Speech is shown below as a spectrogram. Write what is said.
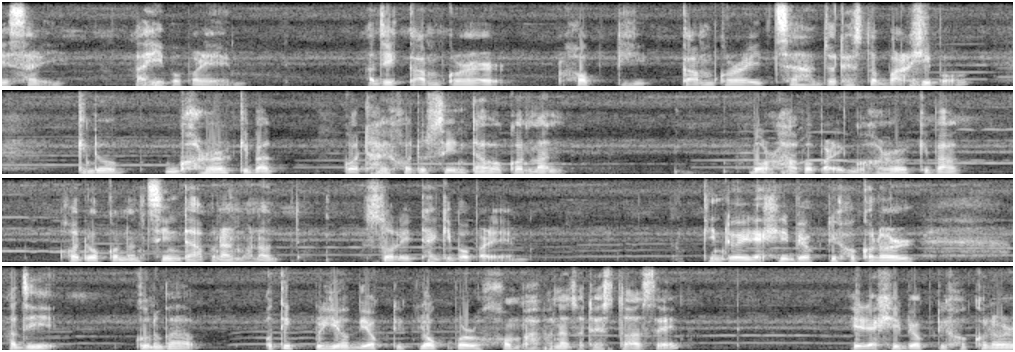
বিচাৰি আহিব পাৰে। আজি কাম কৰাৰ শক্তি কাম কৰাৰ ইচ্ছা যথেষ্ট বাঢ়িব। কিন্তু ঘৰৰ কিবা কথাই হয়তো চিন্তাও অকণমান বঢ়াব পাৰে। ঘৰৰ কিবা হয়তো অকণমান চিন্তা আপোনাৰ মনত চলি থাকিব পাৰে। কিন্তু এই ৰাশিৰ ব্যক্তিসকলৰ আজি কোনোবা অতি প্ৰিয় ব্যক্তিক লগ পোৱাৰো সম্ভাৱনা যথেষ্ট আছে। এই ৰাশিৰ ব্যক্তিসকলৰ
